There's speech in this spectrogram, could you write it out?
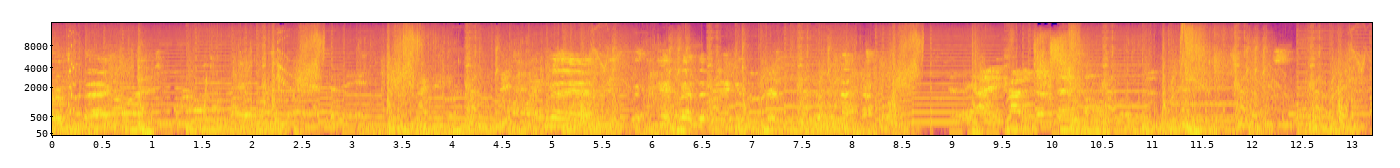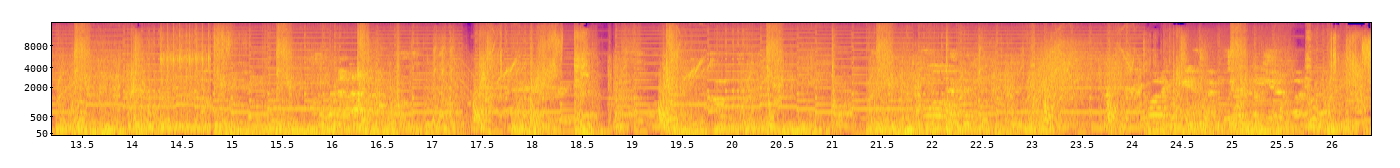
We're. Man, the nigga. I kind of done that. Yeah, but...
